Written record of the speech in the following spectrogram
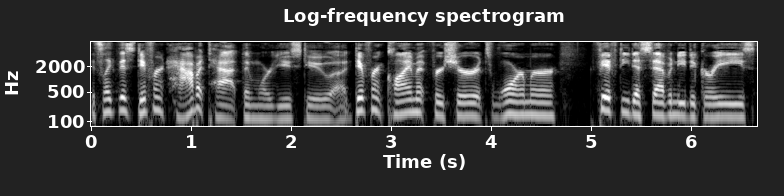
it's like this different habitat than we're used to. Uh, different climate for sure. It's warmer. 50 to 70 degrees,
